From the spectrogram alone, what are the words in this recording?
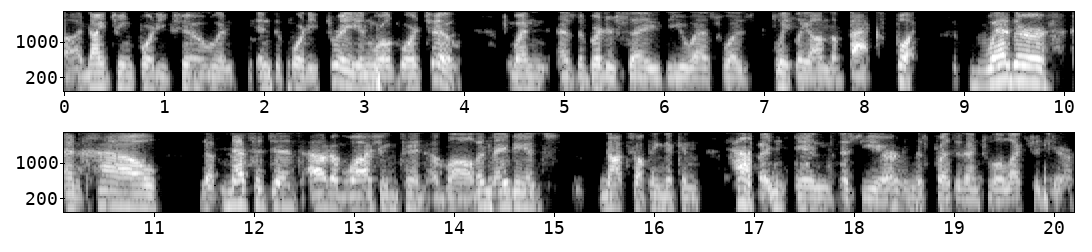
uh, 1942 and into 43 in World War II, when, as the British say, the U.S. was completely on the back foot. Whether and how the messages out of Washington evolve, and maybe it's not something that can happen in this year, in this presidential election year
